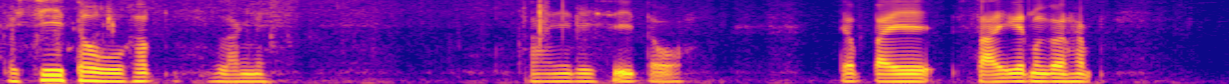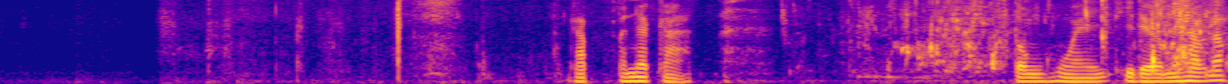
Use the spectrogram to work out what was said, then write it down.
ได้ซี่โตครับหลังนี่ไม้นี่ได้ซี่โตเดี๋ยวไปสายอื่นมันก่อนครับ ครับบรรยากาศ ตรงห้วยที่เดิมนะครับเนาะ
